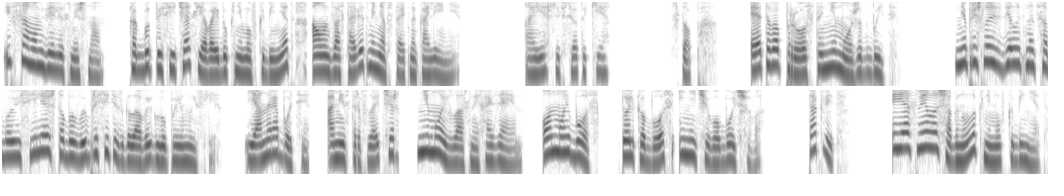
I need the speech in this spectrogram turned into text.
И в самом деле смешно. Как будто сейчас я войду к нему в кабинет, а он заставит меня встать на колени. А если все таки Стоп. Этого просто не может быть. Мне пришлось сделать над собой усилие, чтобы выбросить из головы глупые мысли. Я на работе, а мистер Флетчер не мой властный хозяин. Он мой босс, только босс и ничего большего. Так ведь? И я смело шагнула к нему в кабинет.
